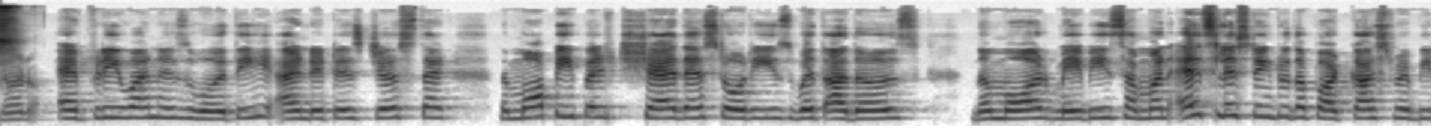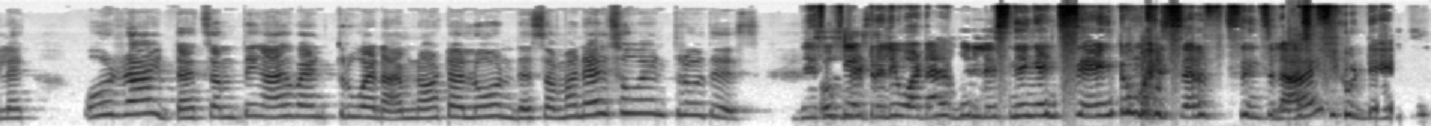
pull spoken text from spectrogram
no, no, everyone is worthy, and it is just that the more people share their stories with others, the more maybe someone else listening to the podcast may be like, oh, right, that's something I went through, and I'm not alone. There's someone else who went through this. This is literally what I have been listening and saying to myself since last few days.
